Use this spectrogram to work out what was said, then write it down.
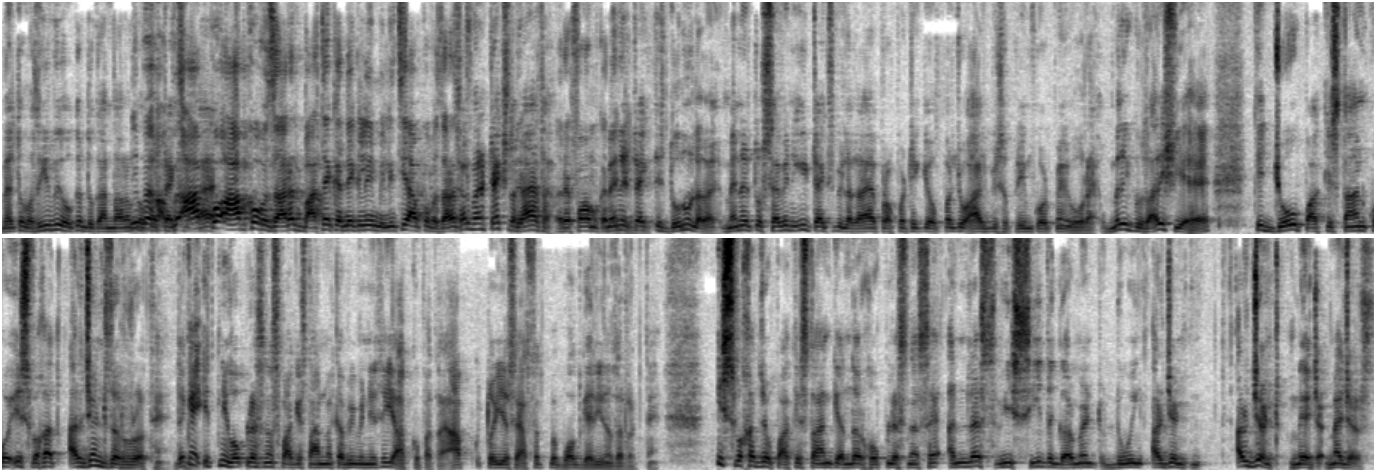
मैं तो वज़ीर भी होकर दुकानदारों को आपको आपको वजारत बातें करने के लिए मिली थी आपको वजारत सर मैंने टैक्स लगाया था। रिफॉर्म कर मैंने टैक्स दोनों लगाए। मैंने तो सेवन ई टैक्स भी लगाया प्रॉपर्टी के ऊपर जो आज भी सुप्रीम कोर्ट में हो रहा है। मेरी गुजारिश ये है कि जो पाकिस्तान को इस वक्त अर्जेंट ज़रूरत है देखें इतनी होपलेसनेस पाकिस्तान में कभी भी नहीं थी आपको पता है। आप तो ये सियासत पर बहुत गहरी नज़र रखते हैं। इस वक्त जो पाकिस्तान के अंदर होपलेसनेस है unless we see the government doing urgent urgent major measures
